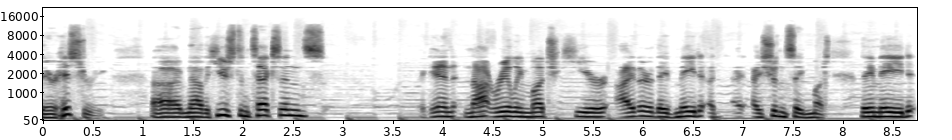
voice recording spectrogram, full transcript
their history. Uh, now, the Houston Texans, again, not really much here either. They've made, I shouldn't say much, they made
